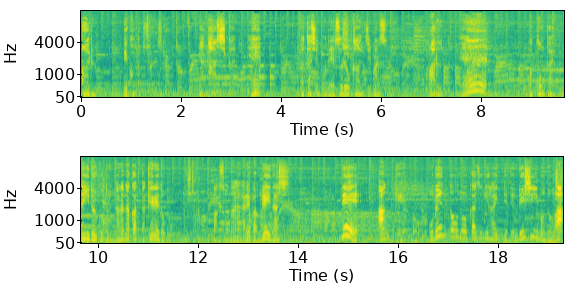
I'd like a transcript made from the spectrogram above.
ある。ってこと。いや確かにね。私もねそれを感じますあるんだね、まあ、今回はねひどいことにならなかったけれども。まあ備えあれば憂いなし。でアンケート。お弁当のおかずに入ってて嬉しいものは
